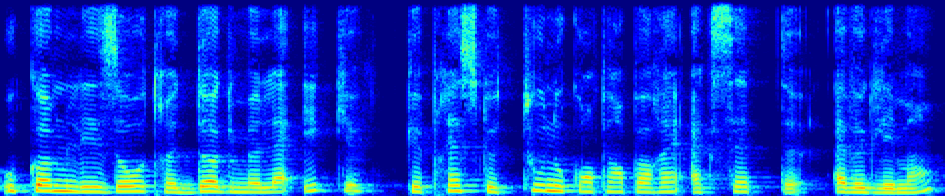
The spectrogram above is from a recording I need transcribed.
ou comme les autres dogmes laïques que presque tous nos contemporains acceptent aveuglément,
